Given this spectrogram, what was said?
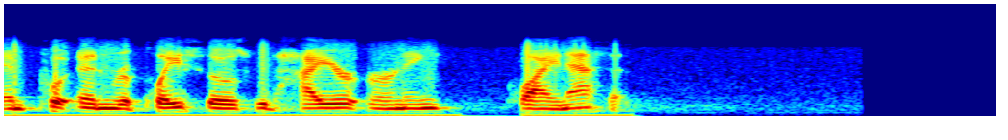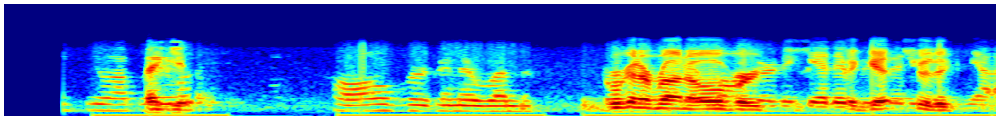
and replace those with higher earning client assets. Thank you. operator. Thank you. Paul, we're gonna run We're gonna run over to get to get through the. Yeah.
